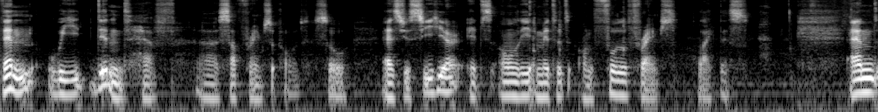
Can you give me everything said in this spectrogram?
then we didn't have uh, subframe support. So as you see here it's only emitted on full frames like this. And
